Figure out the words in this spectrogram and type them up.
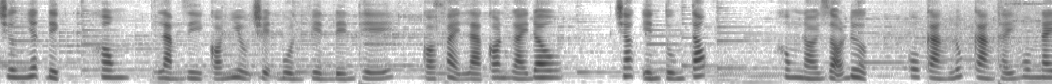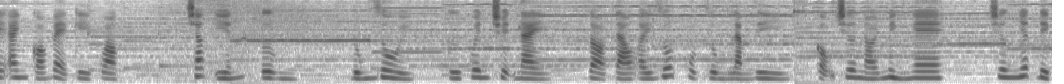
Trương Nhất Địch, không, làm gì có nhiều chuyện buồn phiền đến thế, có phải là con gái đâu? Chắc Yến túm tóc, không nói rõ được, cô càng lúc càng thấy hôm nay anh có vẻ kỳ quặc. Chắc Yến, ừm, đúng rồi, cứ quên chuyện này, giỏ táo ấy rốt cuộc dùng làm gì, cậu chưa nói mình nghe. Trương Nhất Địch,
